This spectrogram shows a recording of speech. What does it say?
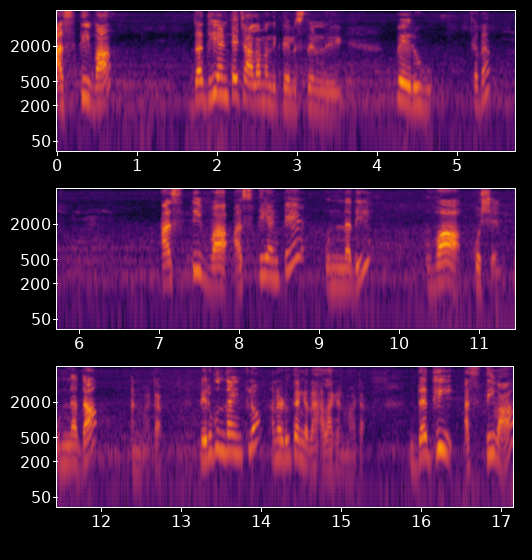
అస్తివా? దధి అంటే చాలామందికి తెలుస్తుంది. పెరుగు. కదా? అస్థివా అస్థి అంటే ఉన్నది వా క్వశ్చన్ ఉన్నదా అన్నమాట. పెరుగుందా ఇంట్లో అని అడుగుతాం కదా అలాగనమాట. దధి అస్తివా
